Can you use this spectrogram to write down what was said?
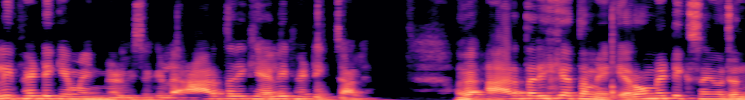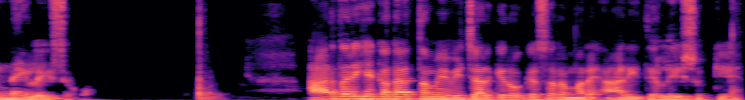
એલિફેટિક એમાઇન મેળવી શકે, એટલે આર તરીકે એલિફેટિક ચાલે. હવે આર તરીકે તમે એરોમેટિક સંયોજન નહીં લઈ શકો. આર તરીકે કદાચ તમે વિચાર કર્યો કે સર અમારે આ રીતે લઈ શકીએ.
